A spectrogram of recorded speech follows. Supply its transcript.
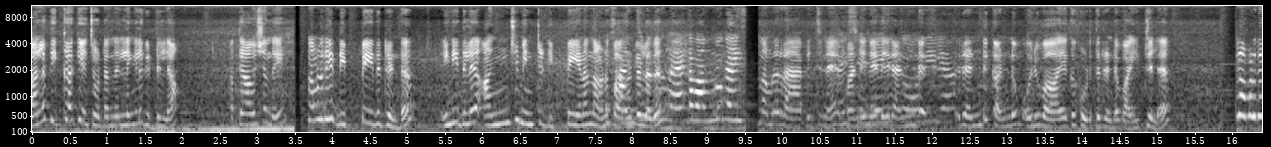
നല്ല തിക്കാക്കി വെച്ചോട്ടെ അല്ലെങ്കിൽ കിട്ടില്ല. അത്യാവശ്യം ദേ. നമ്മളിത് ഡിപ്പ് ചെയ്തിട്ടുണ്ട്. ഇനി ഇതിൽ അഞ്ച് മിനിറ്റ് ഡിപ്പ് ചെയ്യണം എന്നാണ് പറഞ്ഞിട്ടുള്ളത്. നമ്മൾ റാബിറ്റിനെ ബണ്ണിനെ രണ്ട് രണ്ട് കണ്ണും ഒരു വായൊക്കെ കൊടുത്തിട്ടുണ്ട് വൈറ്റിൽ നമ്മളിത്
